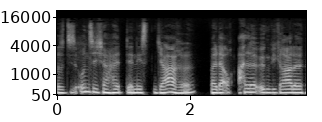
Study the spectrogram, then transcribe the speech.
also diese Unsicherheit der nächsten Jahre, weil da auch alle irgendwie gerade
